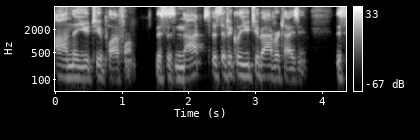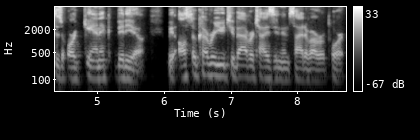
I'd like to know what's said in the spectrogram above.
on the YouTube platform. This is not specifically YouTube advertising. This is organic video. We also cover YouTube advertising inside of our report.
